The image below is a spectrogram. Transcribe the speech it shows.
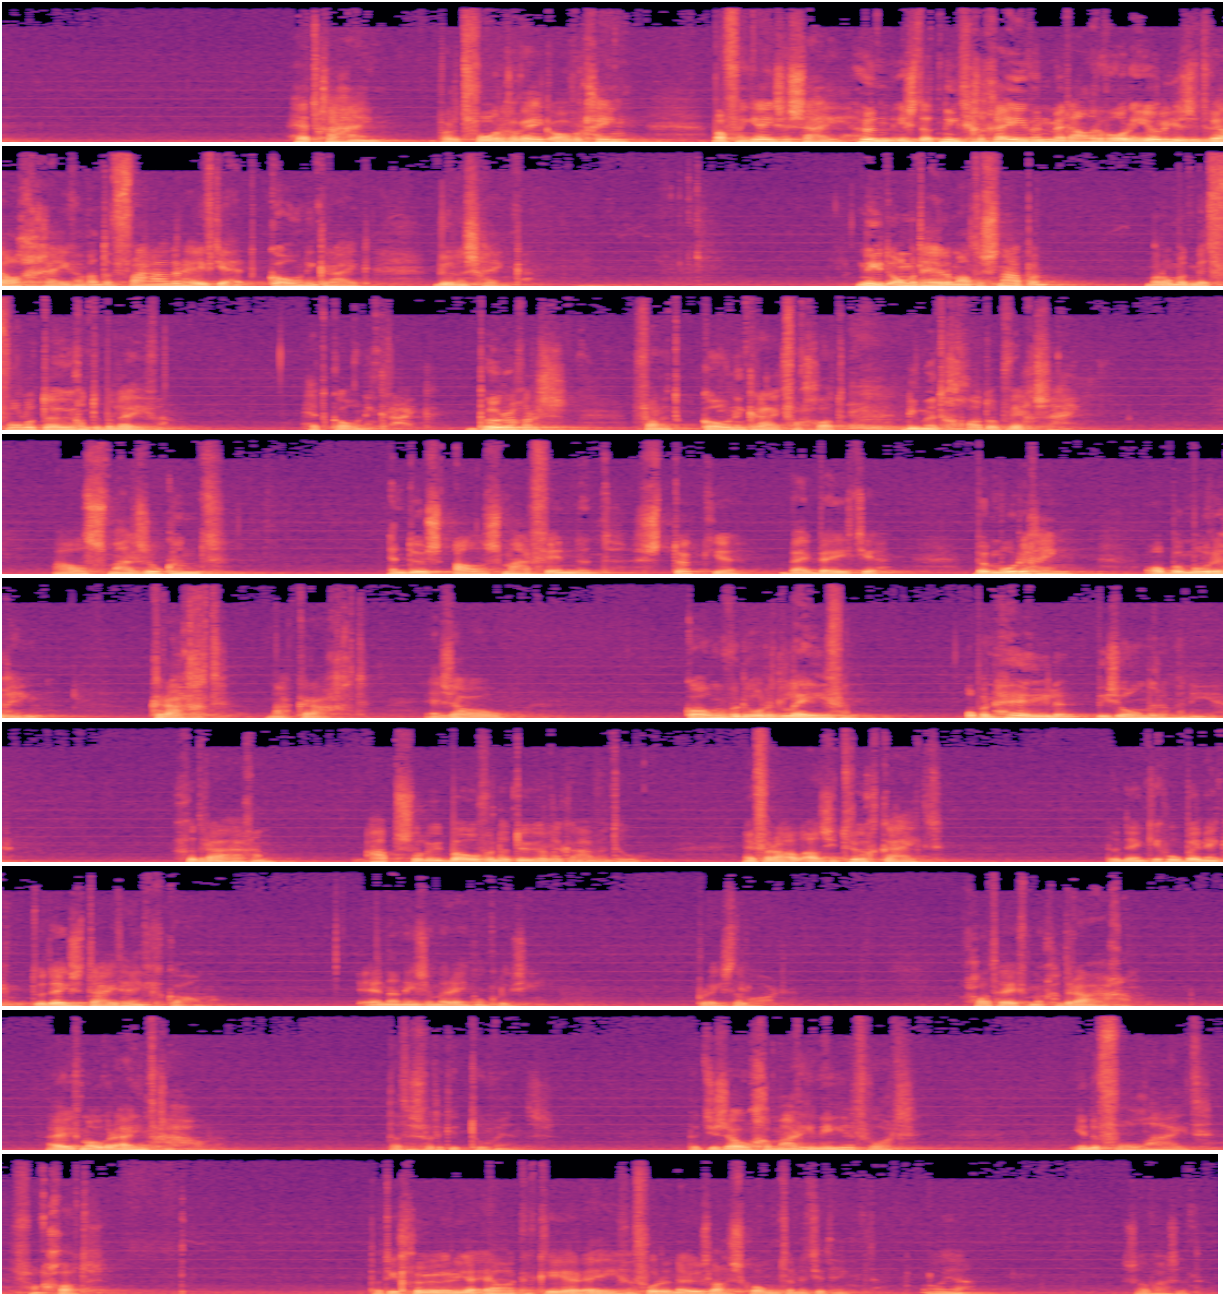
Het geheim, waar het vorige week over ging, waarvan Jezus zei: Hun is dat niet gegeven, met andere woorden, jullie is het wel gegeven, want de vader heeft je het koninkrijk willen schenken. Niet om het helemaal te snappen, maar om het met volle teugen te beleven. Het koninkrijk. Burgers van het koninkrijk van God, die met God op weg zijn. Alsmaar zoekend en dus alsmaar vindend, stukje bij beetje, bemoediging op bemoediging, kracht na kracht. En zo komen we door het leven op een hele bijzondere manier. Gedragen, absoluut bovennatuurlijk af en toe. En vooral als je terugkijkt, dan denk je, hoe ben ik door deze tijd heen gekomen? En dan is er maar één conclusie. Praise the Lord. God heeft me gedragen. Hij heeft me overeind gehouden. Dat is wat ik je toewens. Dat je zo gemarineerd wordt in de volheid van God. Dat die geur je elke keer even voor de neus langs komt en dat je denkt, oh ja, zo was het.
